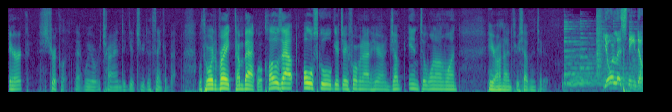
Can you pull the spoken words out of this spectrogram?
Erick Strickland that we were trying to get you to think about. We'll throw it a break, come back, we'll close out old school, get Jay Foreman out of here, and jump into one on one here on 93.7 The Ticket. You're listening to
